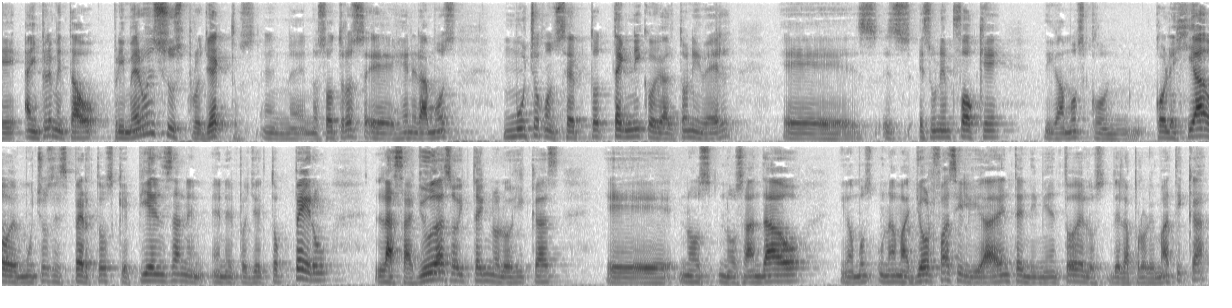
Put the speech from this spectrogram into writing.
eh, ha implementado primero en sus proyectos. En, nosotros eh, generamos mucho concepto técnico de alto nivel. Eh, es, un enfoque, digamos, con, colegiado de muchos expertos que piensan en, el proyecto, pero las ayudas hoy tecnológicas eh, nos, han dado, digamos, una mayor facilidad de entendimiento de, de la problemática.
